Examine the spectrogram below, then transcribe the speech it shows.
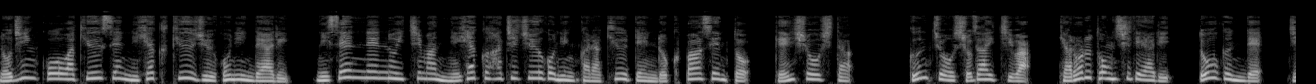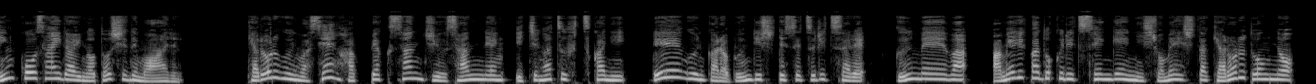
の人口は9295人であり、2000年の1285人から9.6%減少した。郡庁所在地はキャロルトン市であり、同郡で人口最大の都市でもある。キャロル郡は1833年1月2日に、レー郡から分離して設立され、郡名はアメリカ独立宣言に署名したキャロルトンの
